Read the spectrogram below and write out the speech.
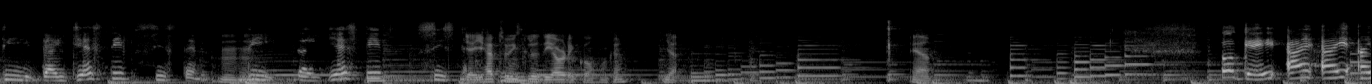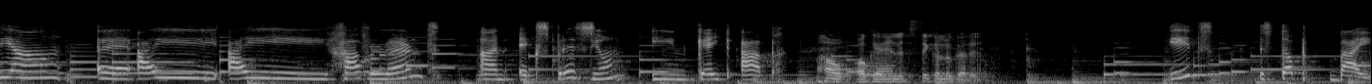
the digestive system. Mhm. The digestive system. Yeah, you have to include the article, okay? Yeah. Yeah. Okay, I I I am uh, I I have learned an expression in Cake App. Oh, okay, let's take a look at it. It's stop by.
